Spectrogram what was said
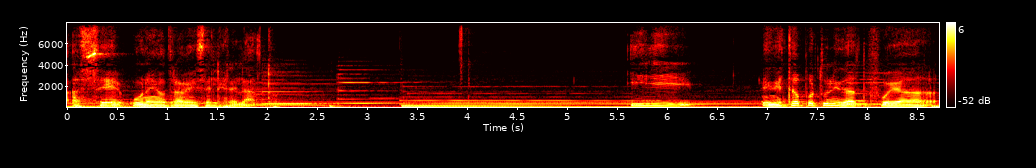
hacer una y otra vez el relato. Y en esta oportunidad fue a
